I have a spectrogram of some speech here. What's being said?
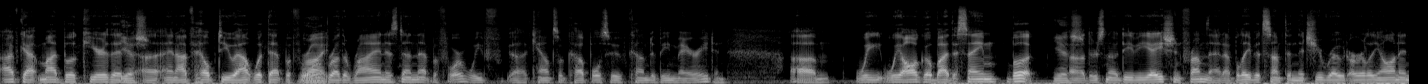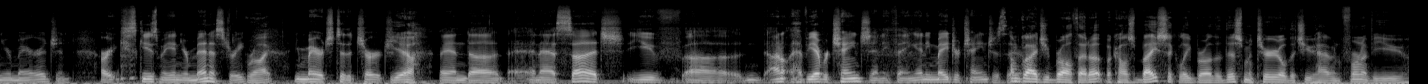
I've got my book here that, Yes. uh, and I've helped you out with that before. Right. Brother Ryan has done that before. We've uh, counseled couples who have come to be married, and um, we we all go by the same book. Yes. Uh, there's no deviation from that. I believe it's something that you wrote early on in your marriage, and or excuse me, in your ministry. Right. Your marriage to the church. Yeah. And uh, and as such, you've uh, I don't have you ever changed anything? Any major changes there? I'm glad you brought that up because basically, brother, this material that you have in front of you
